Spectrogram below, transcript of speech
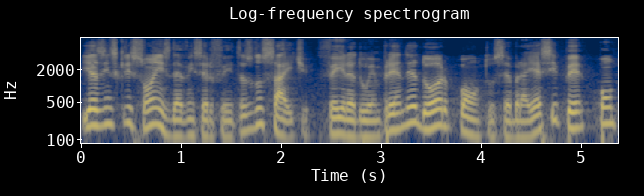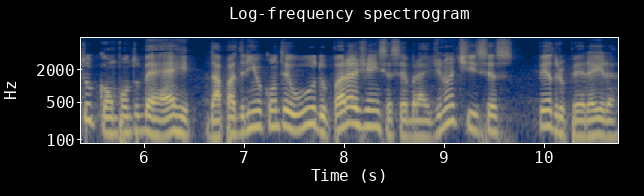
e as inscrições devem ser feitas no site feiradoempreendedor.sebraesp.com.br. Da Padrinho Conteúdo para a agência Sebrae de Notícias, Pedro Pereira.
